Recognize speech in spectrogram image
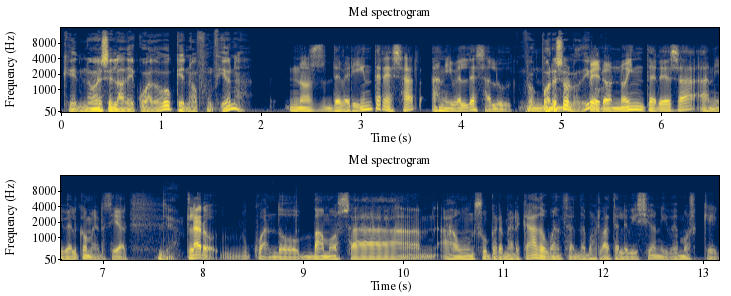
que no es el adecuado o que no funciona nos debería interesar a nivel de salud. Por eso lo digo. Pero no interesa a nivel comercial. Yeah. Claro, cuando vamos a, a, un supermercado o encendemos la televisión y vemos que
